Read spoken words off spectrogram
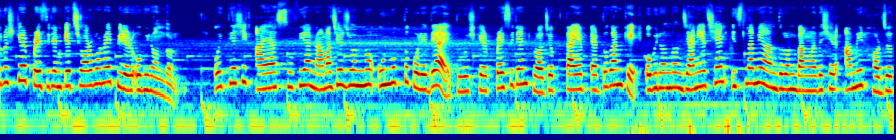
তুরস্কের প্রেসিডেন্টকে চরমনায় পীরের অভিনন্দন। ঐতিহাসিক আয়া সুফিয়া নামাজের জন্য উন্মুক্ত করে দেয় তুরস্কের প্রেসিডেন্ট রজব তায়েব এরদোগানকে অভিনন্দন জানিয়েছেন ইসলামী আন্দোলন বাংলাদেশের আমির হরজত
